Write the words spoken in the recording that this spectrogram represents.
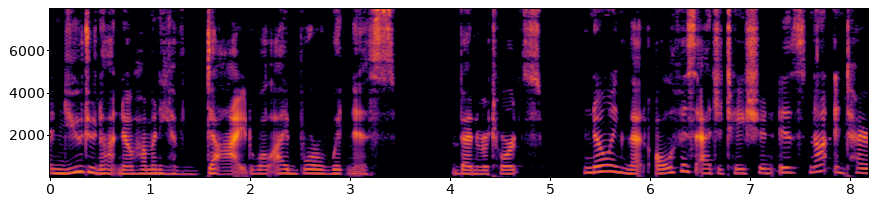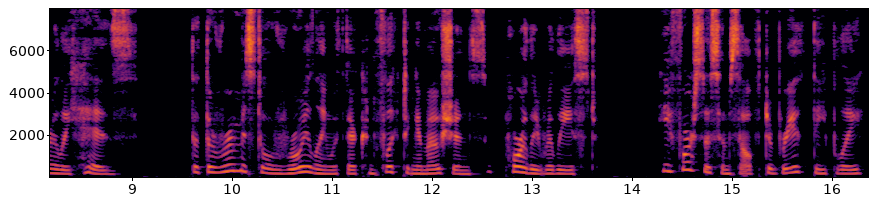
And you do not know how many have died while I bore witness, Ben retorts, knowing that all of his agitation is not entirely his, that the room is still roiling with their conflicting emotions, poorly released. He forces himself to breathe deeply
